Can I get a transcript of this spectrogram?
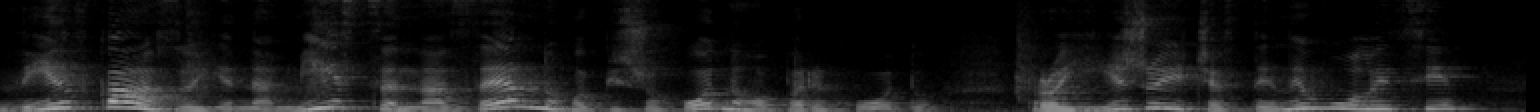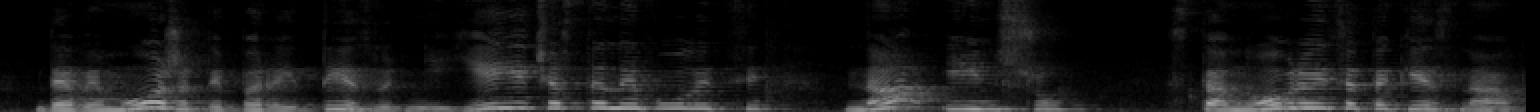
Він вказує на місце наземного пішохідного переходу проїжджої частини вулиці, де ви можете перейти з однієї частини вулиці на іншу. Встановлюється такий знак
